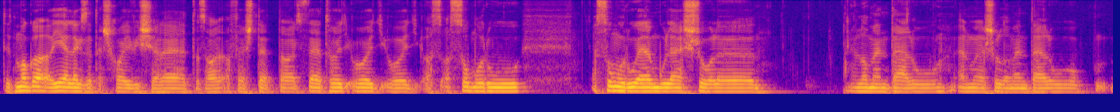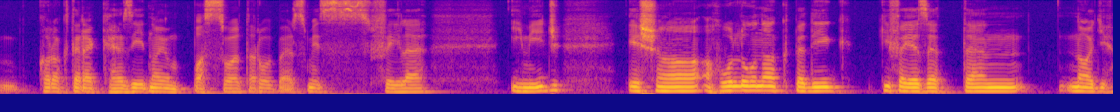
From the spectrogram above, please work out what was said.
tehát maga a jellegzetes hajviselet, az a, a festett arc, tehát hogy, hogy, hogy a, a szomorú, a szomorú elmúlásról lamentáló, elmúlásról lamentáló karakterekhez így nagyon passzolt a Robert Smith féle image, és a, a hollónak pedig kifejezetten nagy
